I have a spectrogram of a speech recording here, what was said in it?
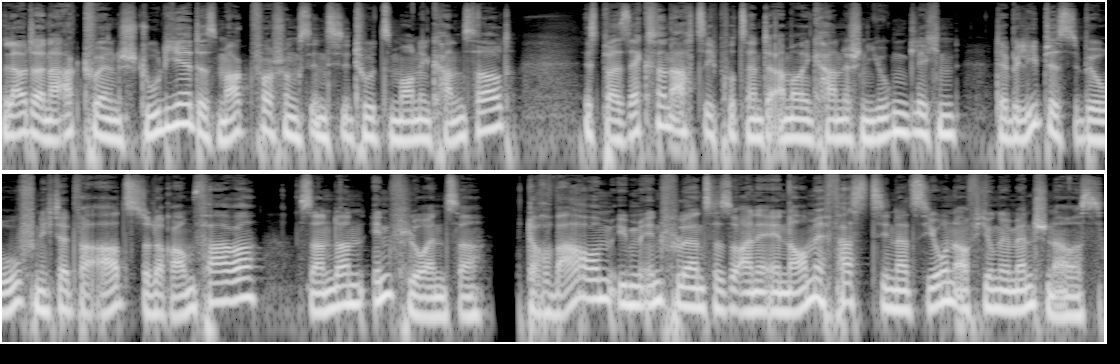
Laut einer aktuellen Studie des Marktforschungsinstituts Morning Consult ist bei 86 Prozent der amerikanischen Jugendlichen der beliebteste Beruf nicht etwa Arzt oder Raumfahrer, sondern Influencer. Doch warum üben Influencer so eine enorme Faszination auf junge Menschen aus?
